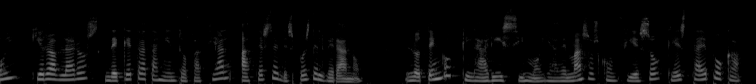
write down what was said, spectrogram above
Hoy quiero hablaros de qué tratamiento facial hacerse después del verano. Lo tengo clarísimo y además os confieso que esta época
